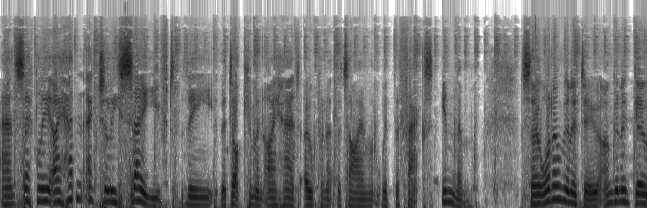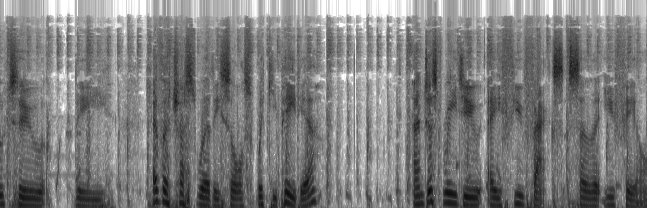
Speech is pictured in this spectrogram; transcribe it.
and secondly, I hadn't actually saved the, the document I had open at the time with the facts in them. So what I'm going to do, I'm going to go to the ever trustworthy source Wikipedia and just read you a few facts so that you feel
